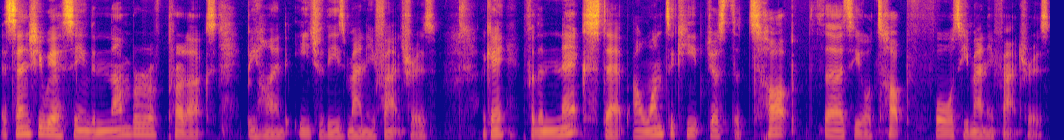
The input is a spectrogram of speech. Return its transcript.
Essentially, we are seeing the number of products behind each of these manufacturers. Okay, for the next step, I want to keep just the top 30 or top 40 manufacturers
